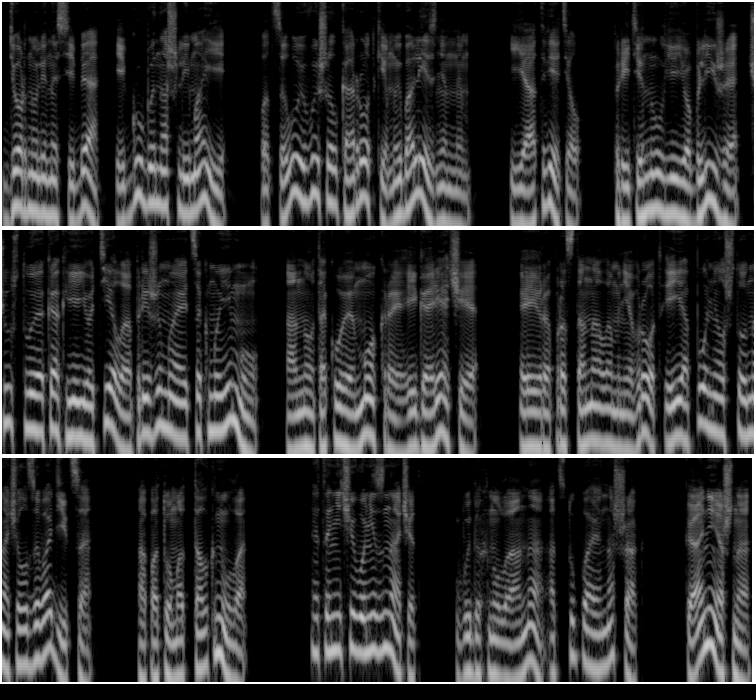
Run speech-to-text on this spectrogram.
дернули на себя, и губы нашли мои. Поцелуй вышел коротким и болезненным. Я ответил. Притянул ее ближе, чувствуя, как ее тело прижимается к моему. Оно такое мокрое и горячее. Эйра простонала мне в рот, и я понял, что начал заводиться. А потом оттолкнула. «Это ничего не значит», — выдохнула она, отступая на шаг. «Конечно»,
